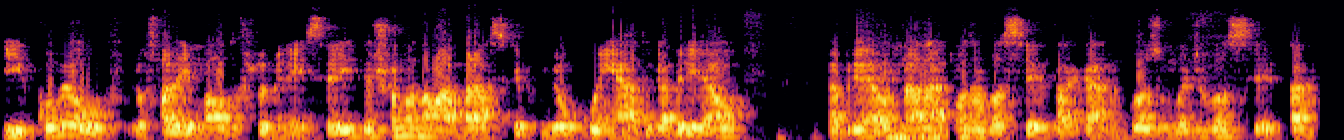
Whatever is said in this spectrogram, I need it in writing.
E como eu, eu falei mal do Fluminense aí, deixa eu mandar um abraço aqui pro meu cunhado, Gabriel. Gabriel, nada contra você, tá, cara? Gosto muito de você, tá?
